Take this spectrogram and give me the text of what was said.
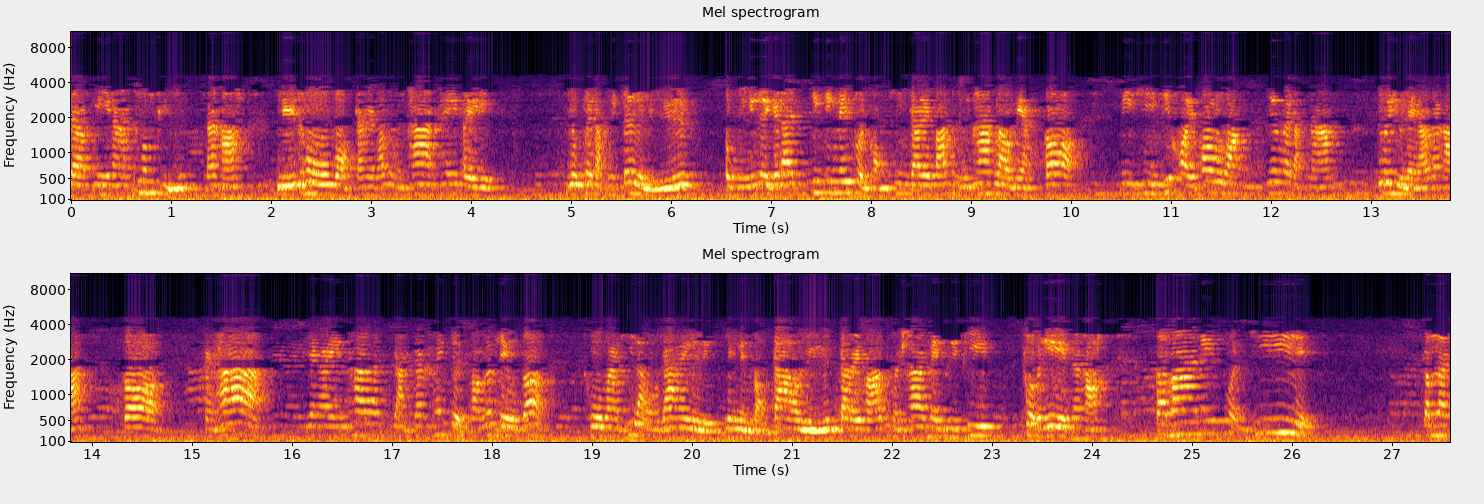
จะมีน้ำท่วมถึงนะคะ หรือโทรบอกการไฟฟ้าส่วนภาคให้ไปยกระดับมิเตอร์ หรือตรงนี้เลยก็ได้จริง ๆ ในส่วนของทีมการไฟฟ้าส่วนภาคเราเนี่ยก็มีทีมที่คอยเฝ้าระวังเรื่องระดับน้ำด้วยอยู่แล้วนะคะ ก็แต่ถ้ายังไงถ้าอยากจะให้เกิดความรวดเร็วก็โทรมาที่เราได้เลยหนึ่งหนึ่งสองเก้าหรือการไฟฟ้าส่วนภูมิภาคในพื้นที่ทั่วประเทศนะคะ ต่อมาในส่วนที่กำลัง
